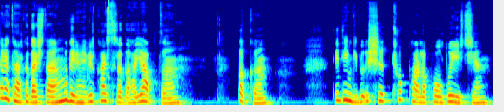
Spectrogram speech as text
Evet arkadaşlar modelimi birkaç sıra daha yaptım. Bakın dediğim gibi ışık çok parlak olduğu için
